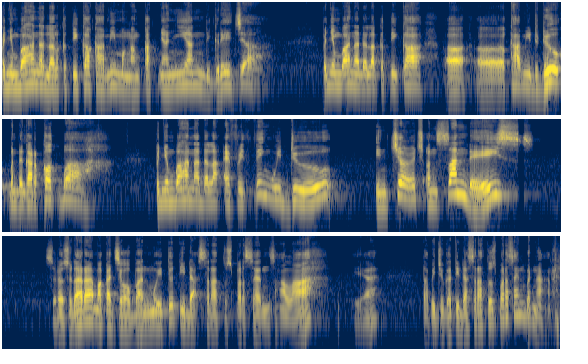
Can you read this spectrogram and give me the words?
Penyembahan adalah ketika kami mengangkat nyanyian di gereja. Penyembahan adalah ketika uh, uh, kami duduk mendengar khotbah. Penyembahan adalah everything we do in church on Sundays. Saudara-saudara, maka jawabanmu itu tidak 100% salah, ya, tapi juga tidak 100% benar.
